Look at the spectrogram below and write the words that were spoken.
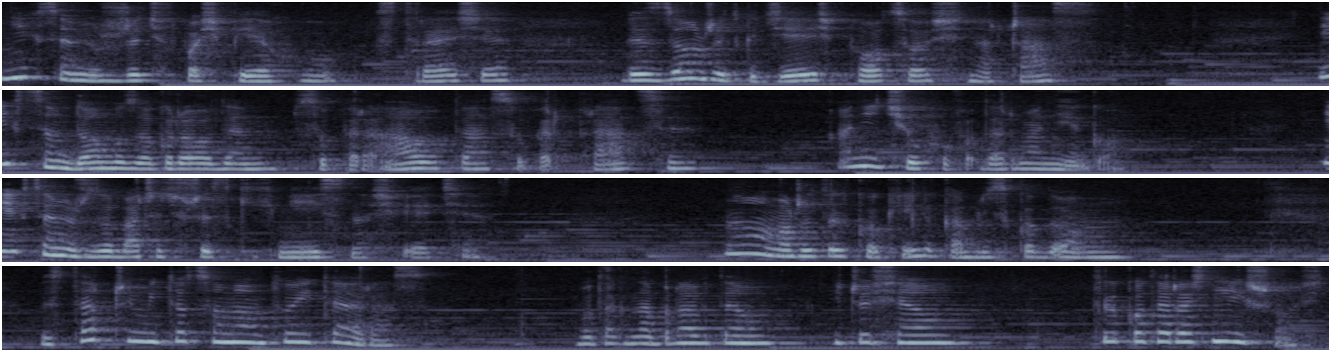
Nie chcę już żyć w pośpiechu, stresie, by zdążyć gdzieś po coś na czas. Nie chcę domu z ogrodem, super auta, super pracy, ani ciuchów od Armaniego. Nie chcę już zobaczyć wszystkich miejsc na świecie. No, może tylko kilka blisko domu. Wystarczy mi to, co mam tu i teraz, bo tak naprawdę liczy się tylko teraźniejszość.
